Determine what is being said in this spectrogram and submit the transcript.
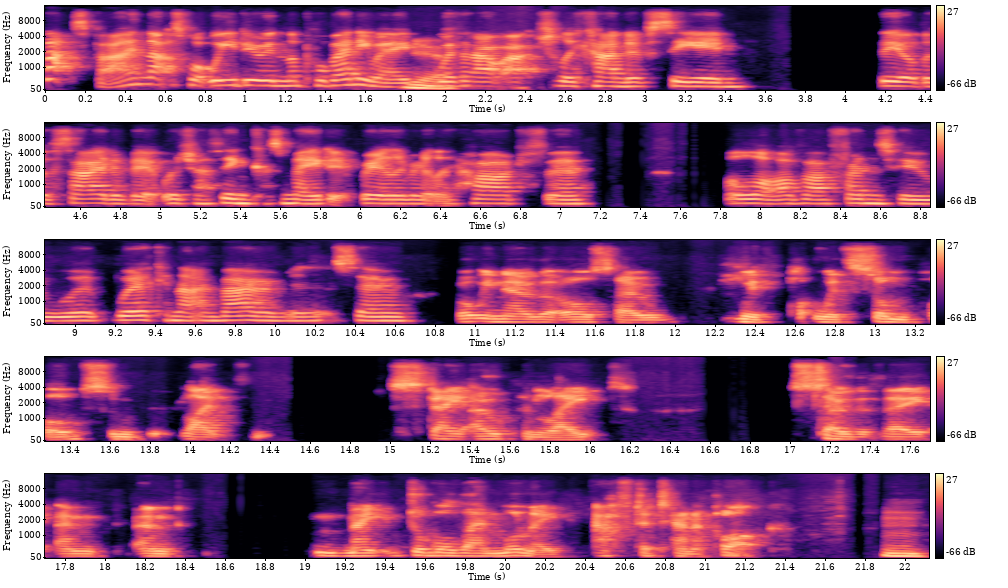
that's fine. That's what we do in the pub anyway, yeah. without actually kind of seeing the other side of it, which I think has made it really, really hard for a lot of our friends who work in that environment. So, but we know that also with with some pubs, and like stay open late so that they and and make double their money after 10 o'clock mm.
